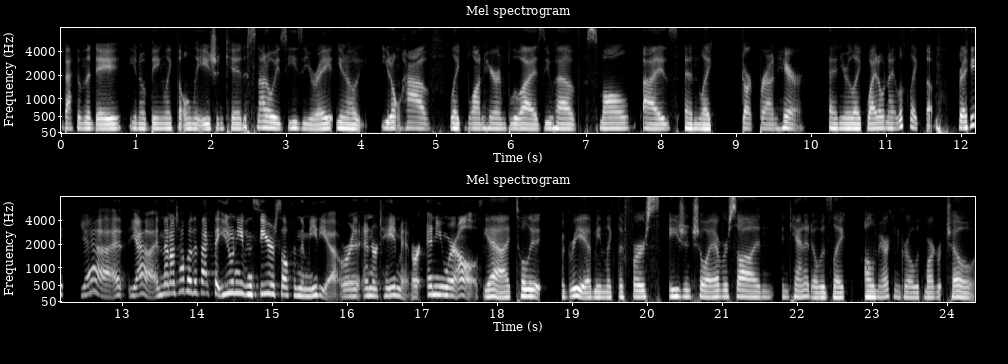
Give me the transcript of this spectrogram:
back in the day, you know, being like the only Asian kid. It's not always easy, right? You know, you don't have like blonde hair and blue eyes. You have small eyes and like dark brown hair. And you're like, why don't I look like them? right? Yeah, eh, yeah. And then on top of the fact that you don't even see yourself in the media or in entertainment or anywhere else. Yeah, I totally agree. I mean, like the first Asian show I ever saw in, in Canada was like All American Girl with Margaret Cho.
